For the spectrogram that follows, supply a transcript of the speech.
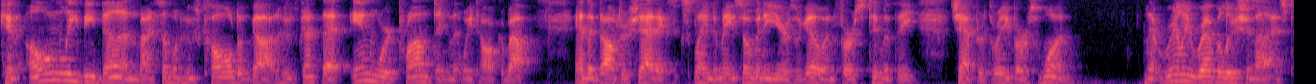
can only be done by someone who's called of God, who's got that inward prompting that we talk about and that Dr. Shaddix explained to me so many years ago in 1 Timothy chapter 3 verse 1 that really revolutionized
